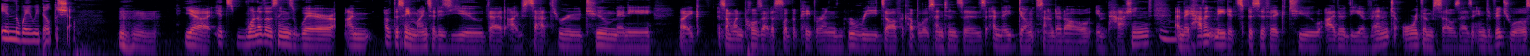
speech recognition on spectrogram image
in the way we build the show. hmm Yeah, it's one of those things where I'm of the same mindset as you that I've sat through too many, like, someone pulls out a slip of paper and reads off a couple of sentences and they don't sound at all impassioned and they haven't made it specific to either the event or themselves as individuals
